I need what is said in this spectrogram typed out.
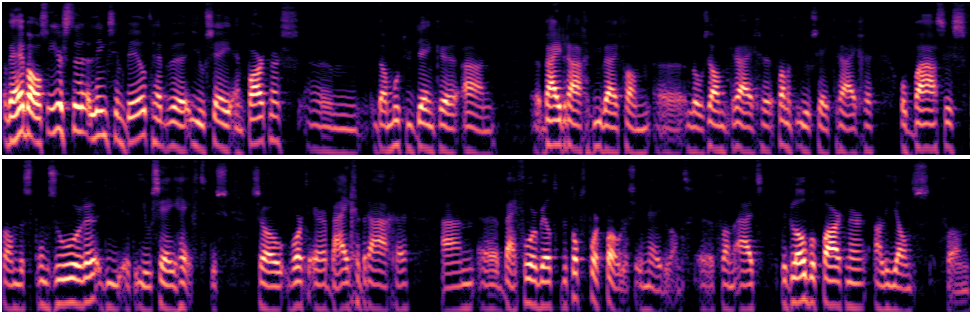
we hebben als eerste links in beeld hebben we IOC en partners. Um, dan moet u denken aan bijdragen die wij van Lausanne krijgen, van het IOC krijgen, op basis van de sponsoren die het IOC heeft. Dus zo wordt er bijgedragen aan uh, bijvoorbeeld de topsportpolis in Nederland. Vanuit de Global Partner Allianz van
